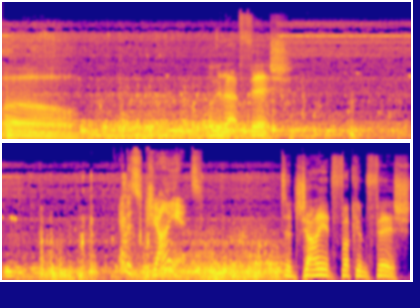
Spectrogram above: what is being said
Whoa. Look at that fish. And it's giant. It's a giant fucking fish.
